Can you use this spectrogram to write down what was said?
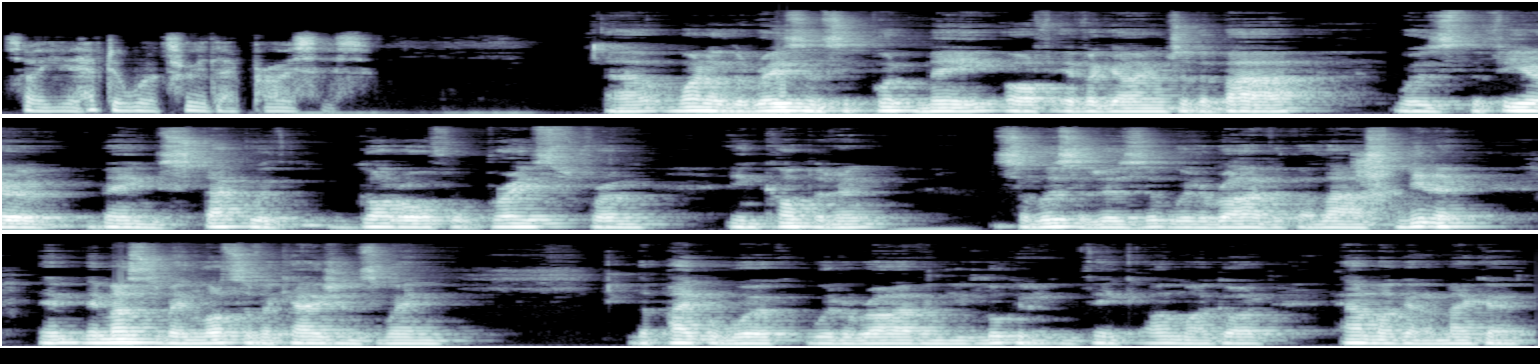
So you have to work through that process. Uh, one of the reasons that put me off ever going to the bar was the fear of being stuck with god awful briefs from incompetent solicitors that would arrive at the last minute. And there must have been lots of occasions when the paperwork would arrive and you'd look at it and think, oh my God, how am I going to make a,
